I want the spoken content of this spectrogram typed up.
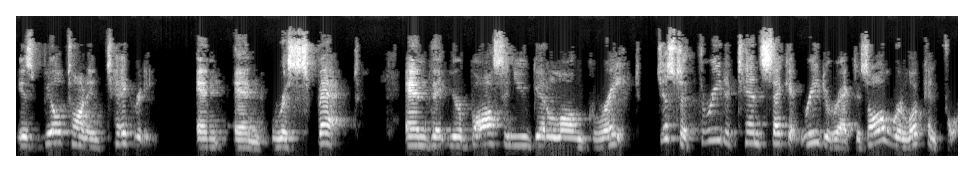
is built on integrity and and respect and that your boss and you get along great. Just a 3 to 10 second redirect is all we're looking for.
